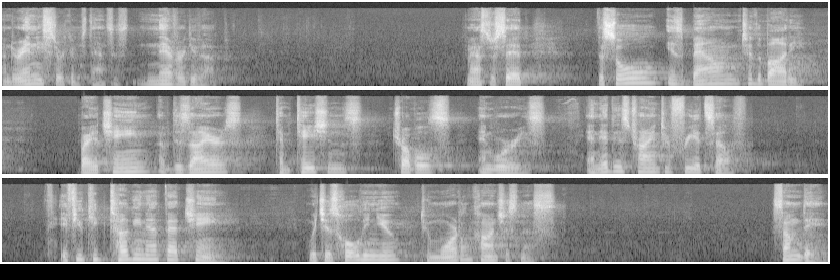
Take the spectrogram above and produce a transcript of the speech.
Under any circumstances, never give up. Master said, The soul is bound to the body by a chain of desires, temptations, troubles, and worries, and it is trying to free itself. If you keep tugging at that chain, which is holding you to mortal consciousness, Someday,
